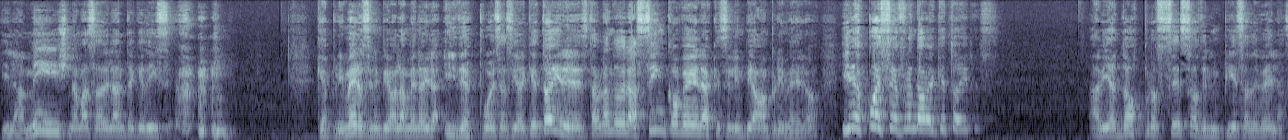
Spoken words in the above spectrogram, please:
Y la Mishnah más adelante que dice que primero se limpiaba la menoira y después se hacía el ketoires, está hablando de las cinco velas que se limpiaban primero y después se ofrendaba el ketoires había dos procesos de limpieza de velas.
